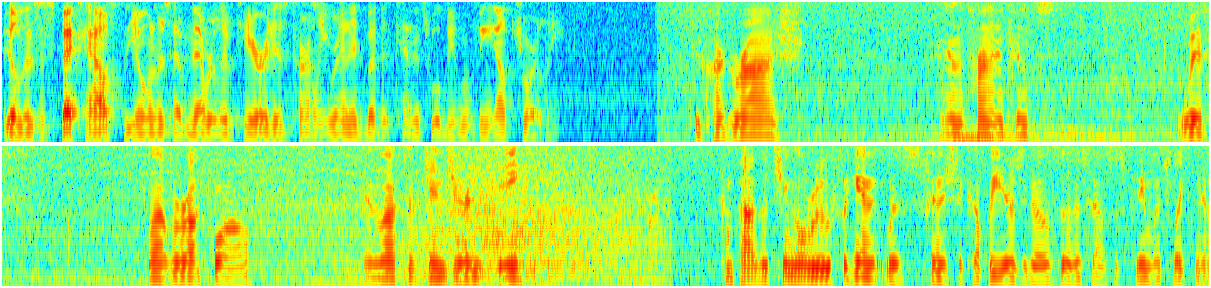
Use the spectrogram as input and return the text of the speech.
Built as a spec house, the owners have never lived here. It is currently rented, but the tenants will be moving out shortly. Two-car garage and the front entrance with lava rock wall and lots of ginger and ti. Composite shingle roof, again it was finished a couple years ago so this house is pretty much like new.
